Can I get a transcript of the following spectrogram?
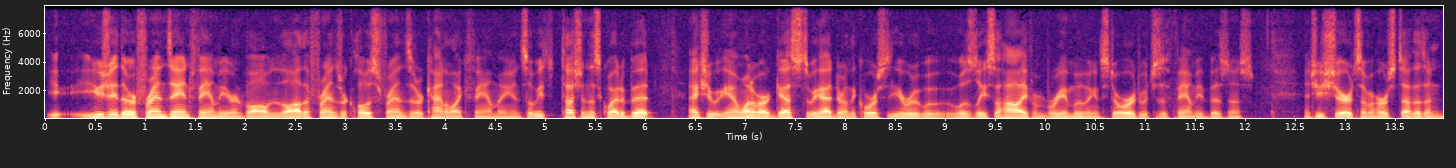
usually, their friends and family are involved, and a lot of the friends are close friends that are kind of like family. And so we touched on this quite a bit. Actually, you know, one of our guests that we had during the course of the year was Lisa Holly from Berea Moving and Storage, which is a family business, and she shared some of her stuff. That's on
